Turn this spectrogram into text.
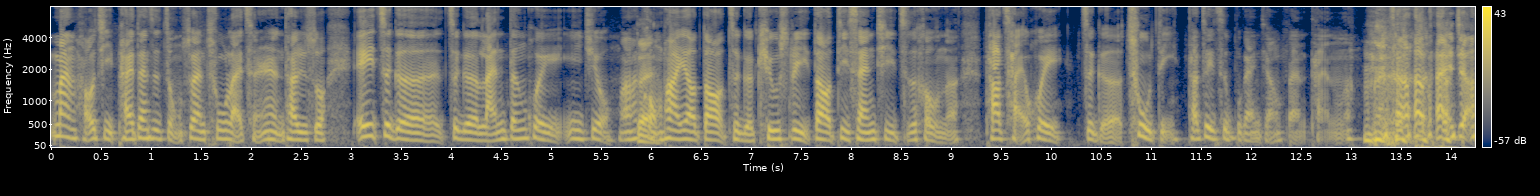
慢好几拍，但是总算出来承认，他就说哎，这个这个蓝灯会依旧啊，恐怕要到这个 Q three 到第三季之后呢，他才会。这个触底，他这次不敢讲反弹了，他还讲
